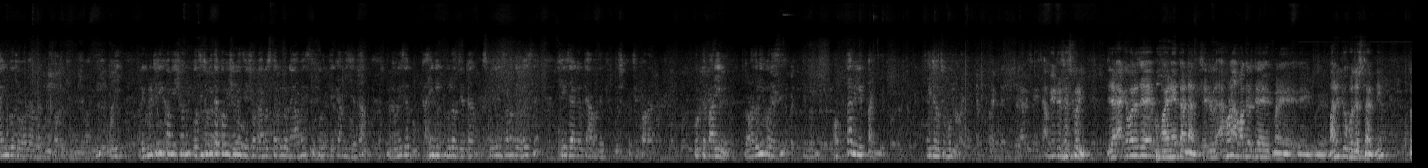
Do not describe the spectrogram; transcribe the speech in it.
আইনগতভাবে আমরা কোনো পদক্ষেপ নিতে পারিনি। ওই রেগুলেটরি কমিশন প্রতিযোগিতা কমিশনের যেসব ব্যবস্থাগুলো নেওয়া হয়েছে শুরু থেকে আমি যেতাম নিজের কাহিনীগুলো যেটা এক্সপিরিয়েন্স আমাদের হয়েছে, সেই জায়গাতে আমাদের বেশি কিছু করার করতে পারিনি। দৌড়াদৌড়ি করেছি, কিন্তু ভোক্তা রিলিফ পাইনি। এইটা হচ্ছে মূল কথা। আমি এটা শেষ করি, যে একেবারে যে ভয় নেই তা না, সেটা এখন আমাদের যে মানে বাণিজ্য উপদেষ্টা আর কি, তো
